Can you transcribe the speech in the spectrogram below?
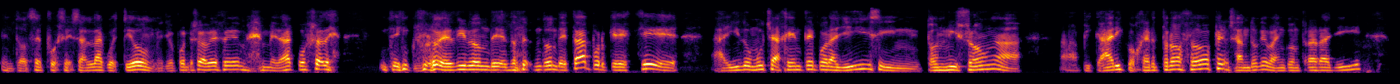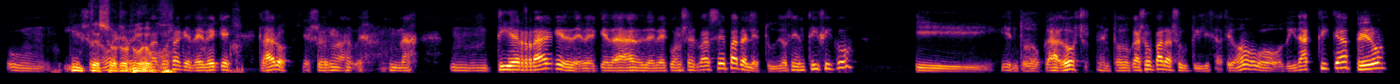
Entonces, pues esa es la cuestión. Yo por eso a veces me, da cosa de, incluso decir dónde, dónde, está, porque es que ha ido mucha gente por allí sin ton ni son a, a picar y coger trozos pensando que va a encontrar allí un, tesoro nuevo. Es una cosa que debe que, claro, eso es una, tierra que debe quedar, debe conservarse para el estudio científico y, en todo caso, en todo caso para su utilización o didáctica, pero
